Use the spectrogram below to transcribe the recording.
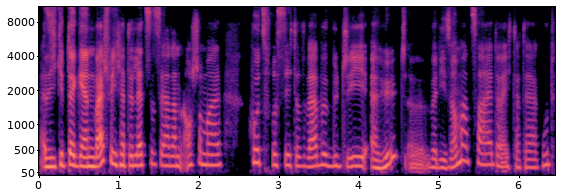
Also ich gebe da gerne ein Beispiel. Ich hatte letztes Jahr dann auch schon mal kurzfristig das Werbebudget erhöht äh, über die Sommerzeit, weil ich dachte, ja gut,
